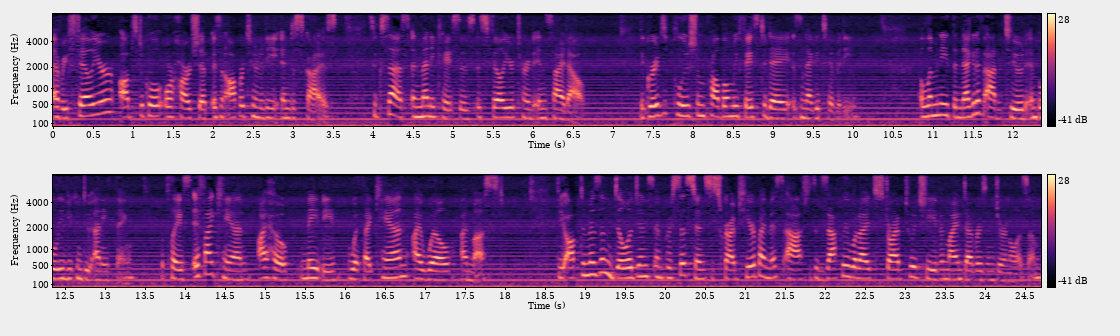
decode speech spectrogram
Every failure, obstacle, or hardship is an opportunity in disguise. Success, in many cases, is failure turned inside out. The greatest pollution problem we face today is negativity. Eliminate the negative attitude and believe you can do anything. Replace if I can, I hope, maybe, with I can, I will, I must. The optimism, diligence, and persistence described here by Miss Ash is exactly what I strive to achieve in my endeavors in journalism.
